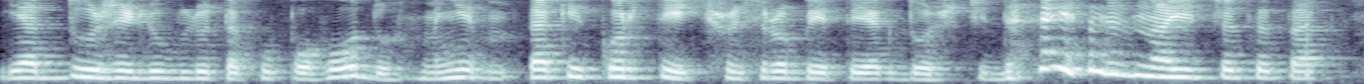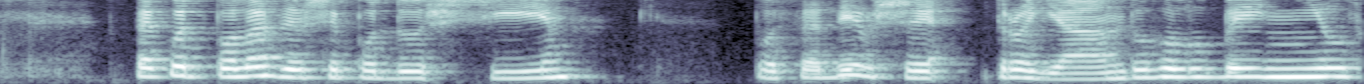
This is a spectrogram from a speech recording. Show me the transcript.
я дуже люблю таку погоду. Мені так і кортить щось робити, як дощ іде. Я не знаю, що це так. Так от, полазивши по дощі, посадивши троянду голубий ніл.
